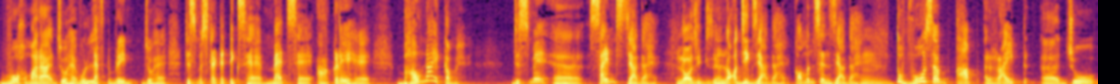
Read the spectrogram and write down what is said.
वो हमारा जो है वो लेफ़्ट ब्रेन जो है जिसमें स्टैटिस्टिक्स है मैथ्स है आंकड़े है भावनाएँ कम है जिसमें साइंस ज़्यादा है लॉजिक लॉजिक ज़्यादा है कॉमन सेंस ज़्यादा है हम्म। तो वो सब आप राइट right, जो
